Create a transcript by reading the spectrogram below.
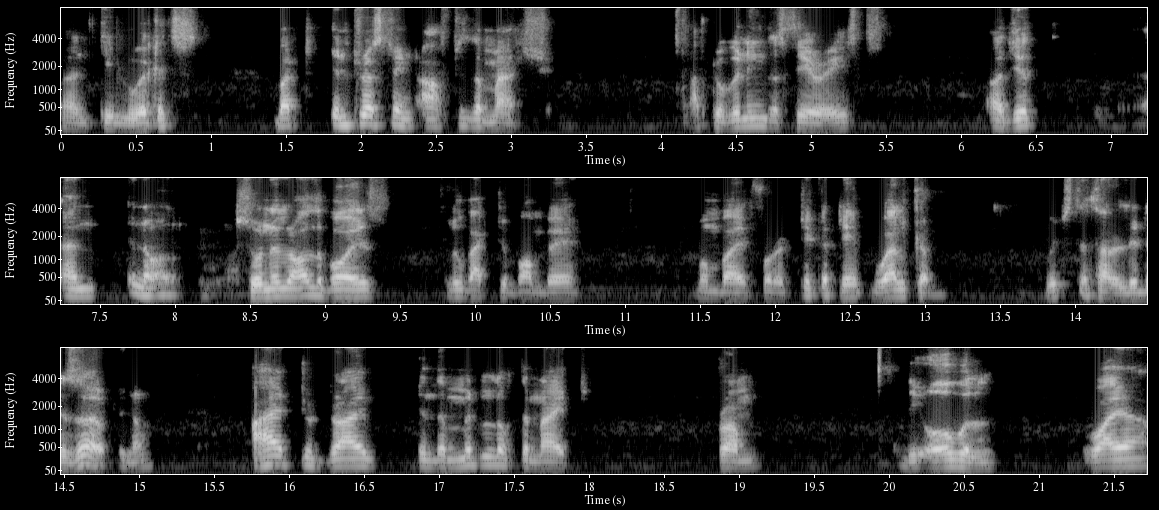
and keeping wickets. But interesting, after the match, after winning the series, Ajit and you know Sunil, all the boys flew back to Bombay, Mumbai for a ticker tape welcome, which they thoroughly deserved. You know, I had to drive in the middle of the night from the Oval via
